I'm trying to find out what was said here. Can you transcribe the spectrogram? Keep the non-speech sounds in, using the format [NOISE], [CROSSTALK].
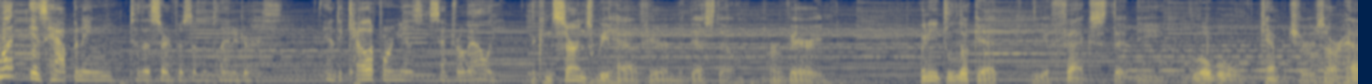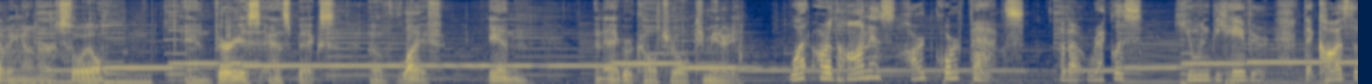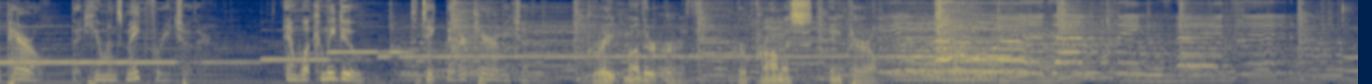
What is happening to the surface of the planet Earth and to California's Central Valley? The concerns we have here in Modesto are varied. We need to look at the effects that the global temperatures are having on our soil and various aspects of life in an agricultural community. What are the honest, hardcore facts about reckless human behavior that cause the peril that humans make for each other? And what can we do to take better care of each other? Great Mother Earth, her promise in peril.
